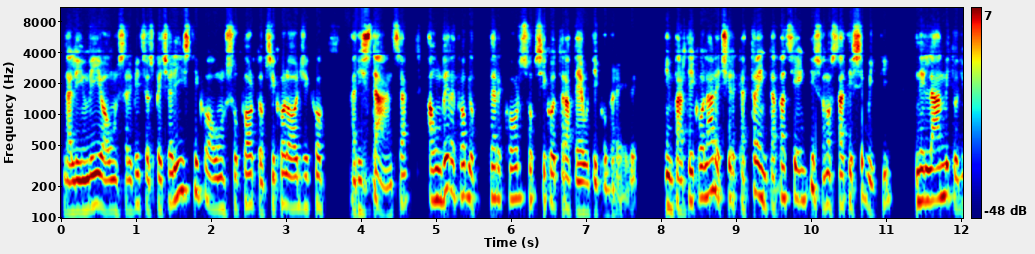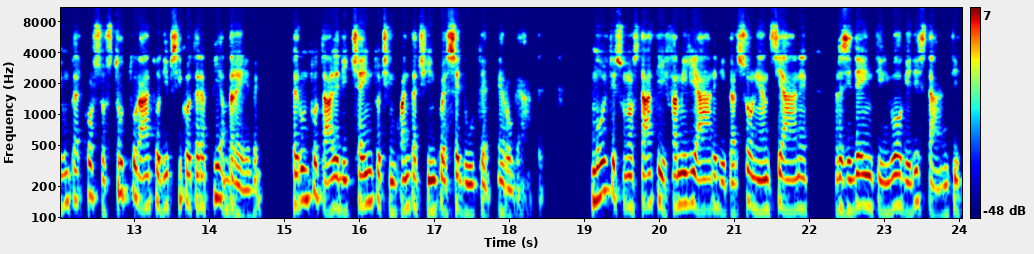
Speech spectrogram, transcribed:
dall'invio a un servizio specialistico a un supporto psicologico a distanza, a un vero e proprio percorso psicoterapeutico breve. In particolare circa 30 pazienti sono stati seguiti nell'ambito di un percorso strutturato di psicoterapia breve per un totale di 155 sedute erogate. Molti sono stati familiari di persone anziane residenti in luoghi distanti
